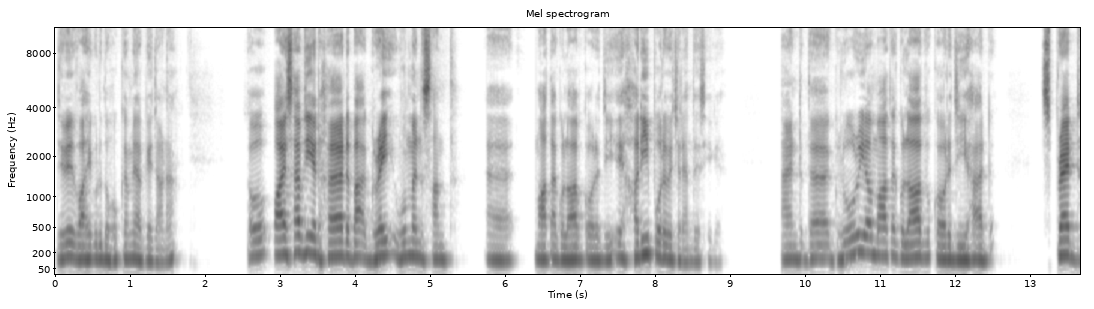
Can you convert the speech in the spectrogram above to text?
ਜਿਵੇਂ ਵਾਹਿਗੁਰੂ ਦਾ ਹੁਕਮ ਹੈ ਅੱਗੇ ਜਾਣਾ। ਸੋ ਪਾਇ ਸਾਹਿਬ ਜੀ had heard about a great woman ਸੰਤ ਮਾਤਾ ਗੁਲਾਬ ਕੌਰ ਜੀ ਇਹ ਹਰੀਪੁਰ ਵਿੱਚ ਰਹਿੰਦੇ ਸੀਗੇ and the glory of Mata Gulab Kaur ji had spread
